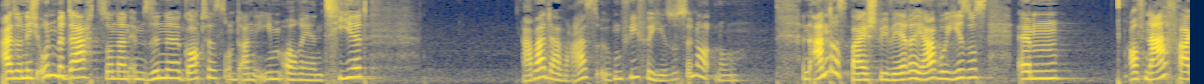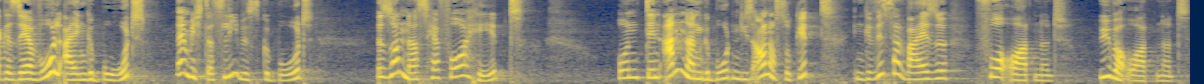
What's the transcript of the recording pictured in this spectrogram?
Also nicht unbedacht, sondern im Sinne Gottes und an ihm orientiert. Aber da war es irgendwie für Jesus in Ordnung. Ein anderes Beispiel wäre ja, wo Jesus ähm, auf Nachfrage sehr wohl ein Gebot, nämlich das Liebesgebot, besonders hervorhebt und den anderen Geboten, die es auch noch so gibt, in gewisser Weise vorordnet, überordnet.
